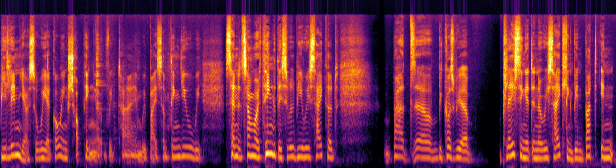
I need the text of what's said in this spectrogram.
be linear. So we are going shopping every time we buy something new. We send it somewhere, think this will be recycled, but uh, because we are placing it in a recycling bin, but in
